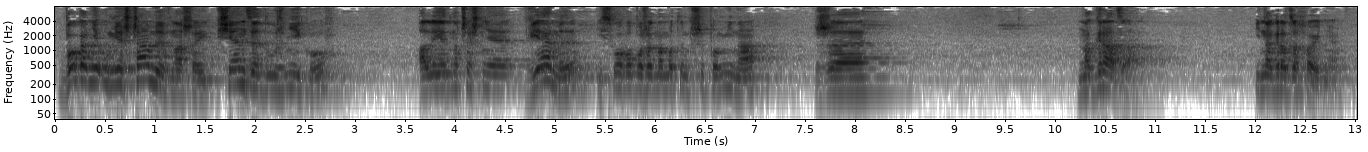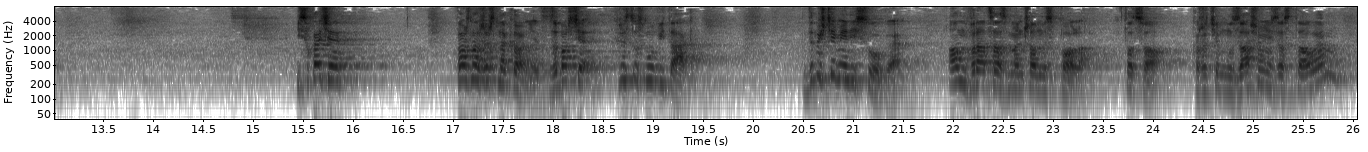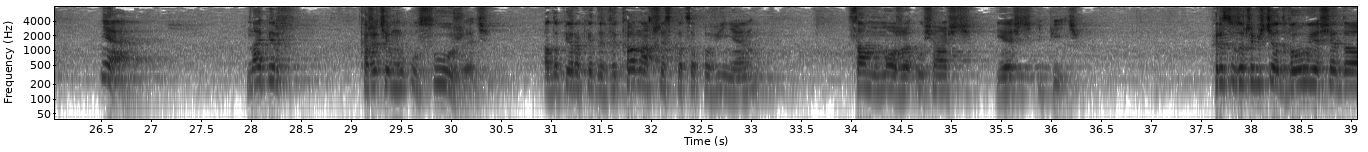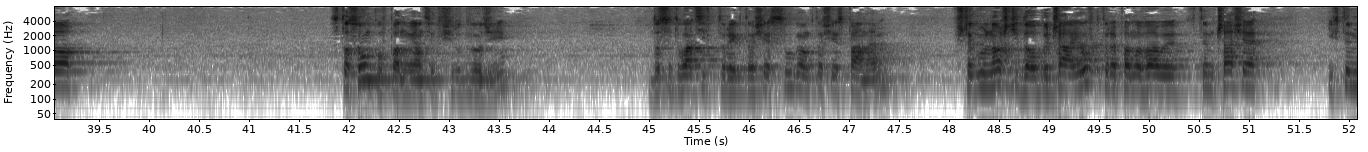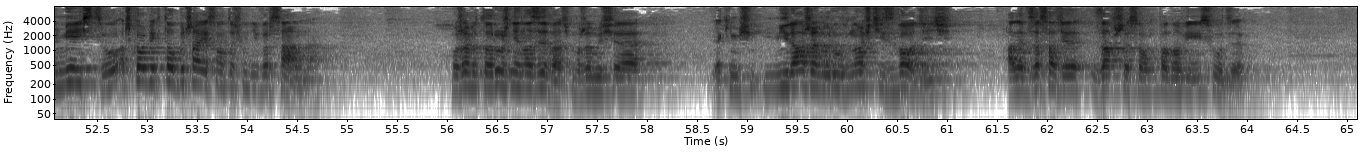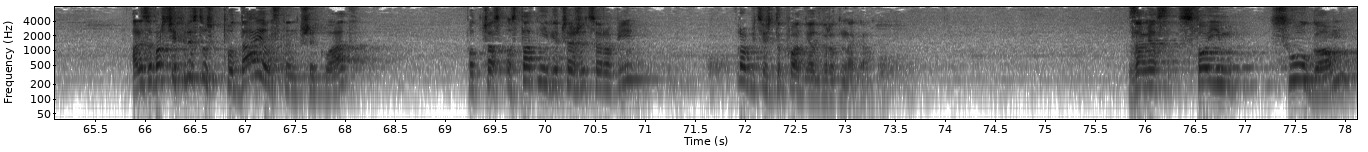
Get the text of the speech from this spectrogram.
Boga nie umieszczamy w naszej księdze dłużników, ale jednocześnie wiemy, i Słowo Boże nam o tym przypomina, że nagradza i nagradza hojnie. I słuchajcie, ważna rzecz na koniec. Zobaczcie, Chrystus mówi tak. Gdybyście mieli sługę, on wraca zmęczony z pola, to co? Każecie mu zasiąść za stołem? Nie. Najpierw każecie mu usłużyć, a dopiero kiedy wykona wszystko, co powinien, sam może usiąść, jeść i pić. Chrystus oczywiście odwołuje się do stosunków panujących wśród ludzi, do sytuacji, w której ktoś jest sługą, ktoś jest panem, w szczególności do obyczajów, które panowały w tym czasie i w tym miejscu, aczkolwiek te obyczaje są dość uniwersalne. Możemy to różnie nazywać, możemy się jakimś mirażem równości zwodzić, ale w zasadzie zawsze są panowie i słudzy. Ale zobaczcie, Chrystus podając ten przykład, podczas ostatniej wieczerzy co robi? Robi coś dokładnie odwrotnego. Zamiast swoim sługom,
